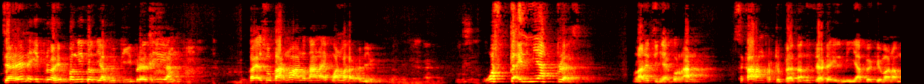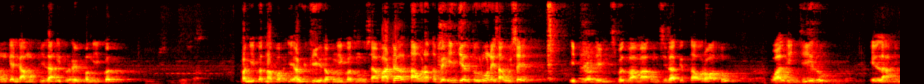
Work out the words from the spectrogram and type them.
jarene Ibrahim pengikut Yahudi, berarti kan kayak Soekarno anut anak Puan Maharani. Wes gak ilmiah blas. Mulane dinyak Quran Sekarang perdebatan itu sudah ada ilmiah. Bagaimana mungkin kamu bilang Ibrahim pengikut pengikut apa? Yahudi atau pengikut Musa. Padahal Taurat atau Injil turun nih sause Ibrahim. Disebut wama unzilatit Tauratu wal Injilu illa min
